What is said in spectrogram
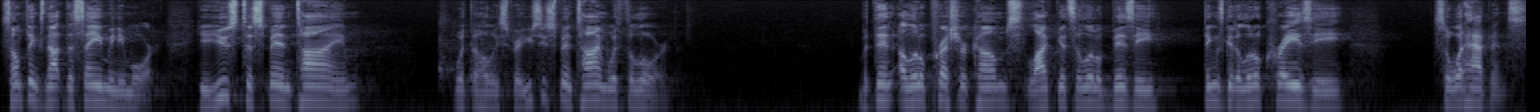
Something's not the same anymore. You used to spend time with the Holy Spirit, you should spend time with the Lord. But then a little pressure comes, life gets a little busy, things get a little crazy. So what happens?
